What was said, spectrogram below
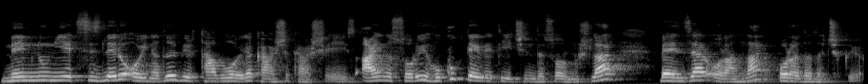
memnuniyetsizleri oynadığı bir tabloyla karşı karşıyayız. Aynı soruyu hukuk devleti içinde sormuşlar. Benzer oranlar orada da çıkıyor.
